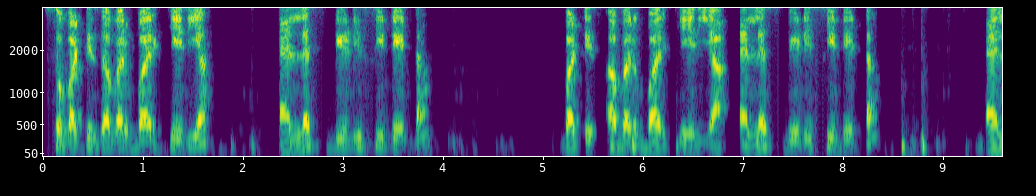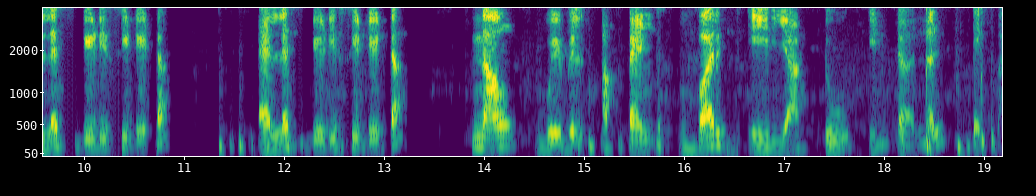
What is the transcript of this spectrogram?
So what is our work area? LS BDC data what is our work area LSBDC data, LSBDC data, LSBDC data. Now we will append work area to internal table.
